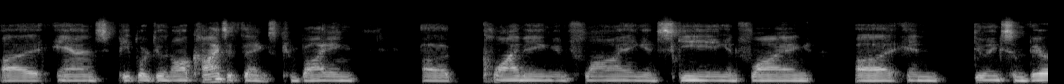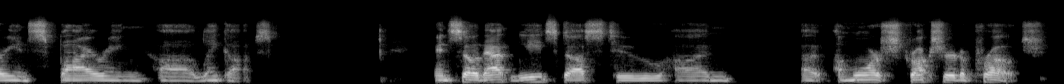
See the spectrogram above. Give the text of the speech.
uh, and people are doing all kinds of things combining uh, climbing and flying and skiing and flying uh, and doing some very inspiring uh, link ups and so that leads us to um, a, a, more structured approach,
